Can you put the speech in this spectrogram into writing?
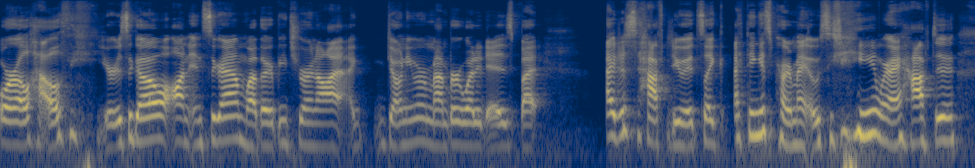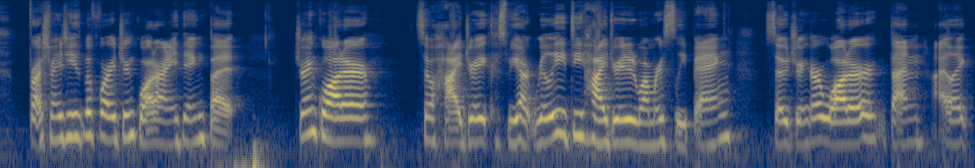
oral health years ago on Instagram, whether it be true or not. I don't even remember what it is, but I just have to do it. It's like I think it's part of my OCD where I have to brush my teeth before I drink water or anything, but drink water. So hydrate because we got really dehydrated when we're sleeping. So drink our water. Then I like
